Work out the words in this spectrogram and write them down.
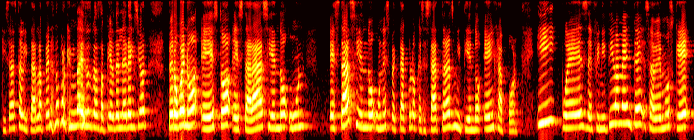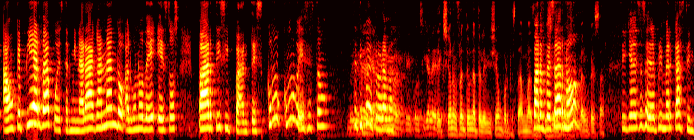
quizás hasta evitar la pena, ¿no? Porque una de esas hasta pierde la erección. Pero bueno, esto estará haciendo un, está siendo un espectáculo que se está transmitiendo en Japón. Y pues definitivamente sabemos que aunque pierda, pues terminará ganando alguno de estos participantes. ¿Cómo, cómo ves esto? Este tipo de programas. Que consiga la erección enfrente de una televisión porque está más. Para empezar, ¿no? Para empezar. Sí, ya ese sería el primer casting.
